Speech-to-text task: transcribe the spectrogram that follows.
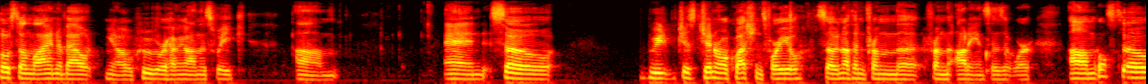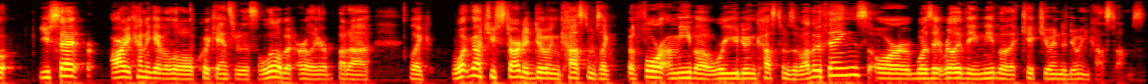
post online about you know who we're having on this week, um, and so we just general questions for you. So nothing from the from the audience, as it were. Um, Cool. So you said already kind of gave a little quick answer to this a little bit earlier, but uh, like what got you started doing customs like before amiibo were you doing customs of other things or was it really the amiibo that kicked you into doing customs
